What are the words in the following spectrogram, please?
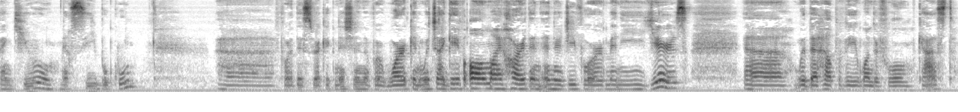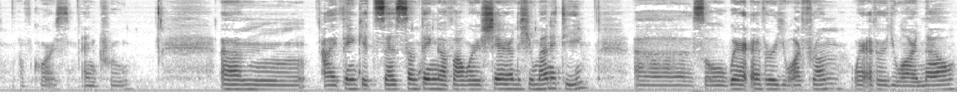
thank you, merci beaucoup uh, for this recognition of a work in which I gave all my heart and energy for many years uh, with the help of a wonderful cast, of course, and crew. Um, I think it says something of our shared humanity. Uh, so, wherever you are from, wherever you are now,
